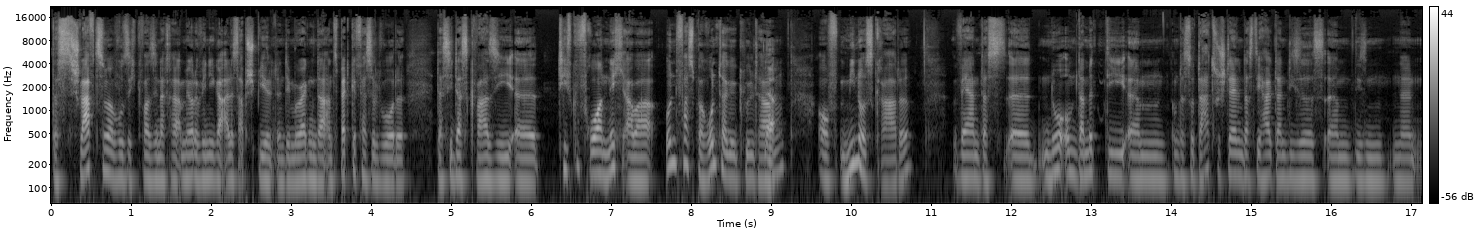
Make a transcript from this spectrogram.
das Schlafzimmer, wo sich quasi nachher mehr oder weniger alles abspielt, in dem Reagan da ans Bett gefesselt wurde, dass sie das quasi äh, tiefgefroren nicht, aber unfassbar runtergekühlt haben ja. auf Minusgrade während das äh, nur um damit die, ähm, um das so darzustellen, dass die halt dann dieses, ähm, diesen ne,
